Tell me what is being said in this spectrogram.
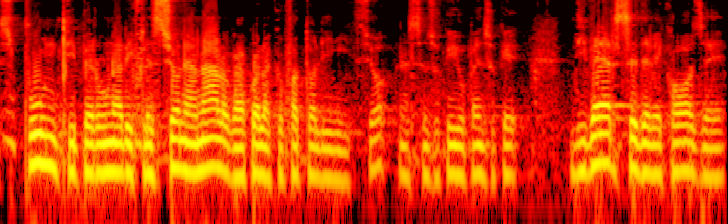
spunti per una riflessione analoga a quella che ho fatto all'inizio, nel senso che io penso che diverse delle cose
